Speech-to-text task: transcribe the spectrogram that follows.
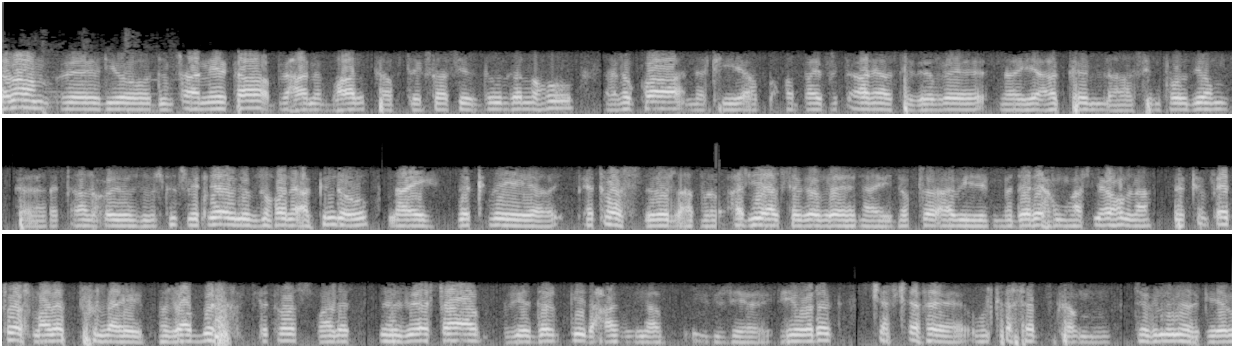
ሰላም ሬድዮ ድምፂ ኣሜሪካ ብርሃነ በሃል ካብ ቴክሳስ እየ ዝድውል ዘለኹ ኣነ እኳ ነቲ ኣብ ዓባይ ብሪጣንያ ዝተገብረ ናይ ይኣክል ሲምፖዝዮም ከቃልሑ እዩ ዝብል ትፅቢት ነይሩኒ ብዝኾነ ይኣክል ደኡ ናይ ደቂ ጴጥሮስ ዝብል ኣብ ኣድያ ዝተገብረ ናይ ዶክተር ኣብዪ መደረ ኢኹም ኣስሚዕኹምና ደቂ ጴጥሮስ ማለት ብፍላይ በዛብህ ጴጥሮስ ማለት ንህዝቢ ኤርትራ ኣብ ግዜ ደርጊ ድሓር ናብ ግዜ ኢህወደግ ዝጨፍጨፈ ውልቀ ሰብ ከም ጀግንነት ጌሩ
